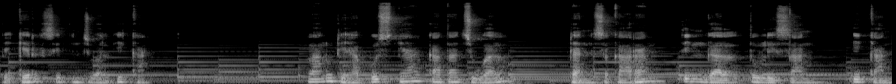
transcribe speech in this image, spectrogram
pikir si penjual ikan lalu dihapusnya kata jual, dan sekarang tinggal tulisan ikan.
